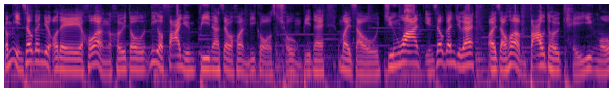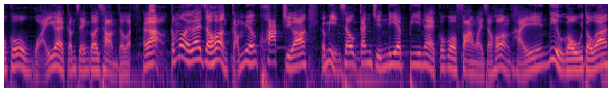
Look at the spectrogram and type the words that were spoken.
咁然之后跟住我哋可能去到呢個花園邊啊，即係話可能呢個草叢邊咧，咁我哋就轉彎，然之后跟住咧，我哋就可能包到去企我嗰個位嘅，咁就應該差唔多嘅。係啦，咁我哋咧就可能咁樣框住啦，咁然之后跟住呢一邊咧嗰個範圍就可能喺呢條路度啦。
